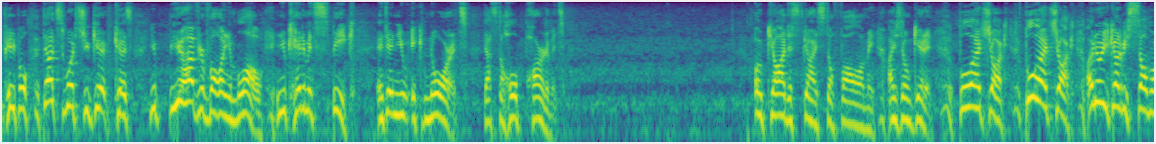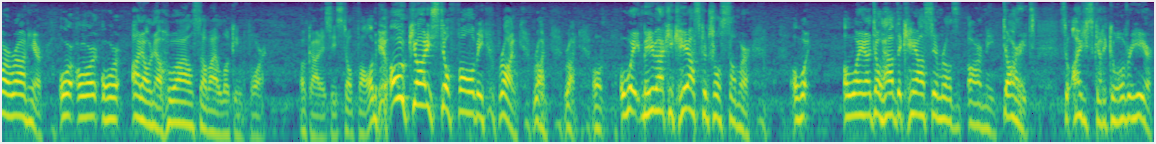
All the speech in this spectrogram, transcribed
people, that's what you get because you you have your volume low and you can't even speak, and then you ignore it. That's the whole part of it. Oh god, this guy's still following me. I just don't get it. Bloodshot! Bloodshot! I know you gotta be somewhere around here. Or, or, or, I don't know. Who else am I looking for? Oh god, is he still following me? Oh god, he's still following me! Run, run, run. Oh, oh wait, maybe I can chaos control somewhere. Oh wait, oh wait, I don't have the chaos emeralds on me. Darn it. So I just gotta go over here.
